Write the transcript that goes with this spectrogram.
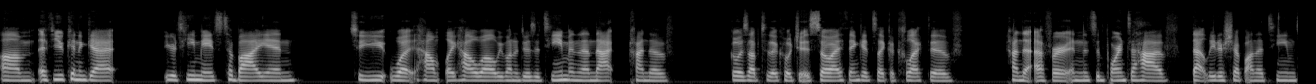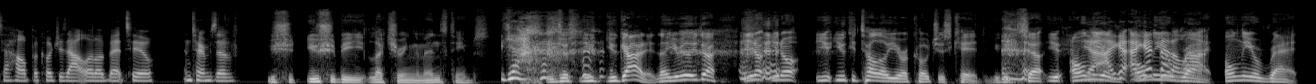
um, if you can get your teammates to buy in to you, what how like how well we want to do as a team, and then that kind of goes up to the coaches. So I think it's like a collective kind of effort, and it's important to have that leadership on the team to help the coaches out a little bit too, in terms of You should you should be lecturing the men's teams. yeah, You just you, you got it. No, you really do. You know you know you, you could tell though you're a coach's kid. You could tell you only Yeah, a, I get- I get only that a a lot. rat only a rat.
